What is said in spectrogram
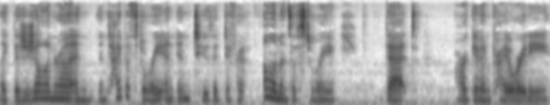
like the genre and, and type of story and into the different elements of story that are given priority.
